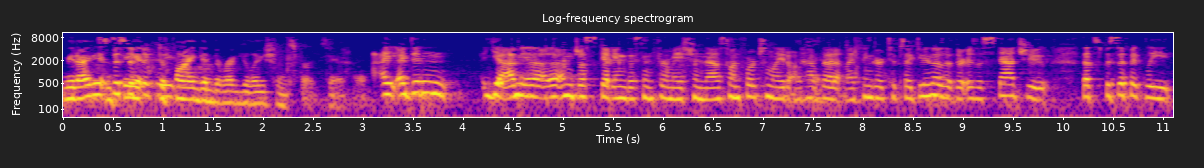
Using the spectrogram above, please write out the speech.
I mean, I didn't see it defined in the regulations, for example. I, I didn't. Yeah, I mean, I, I'm just getting this information now, so unfortunately, I don't have that at my fingertips. I do know that there is a statute that specifically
